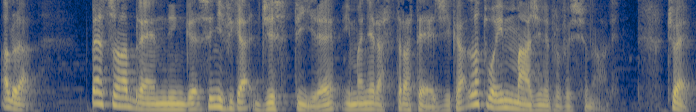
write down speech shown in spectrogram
Allora, Personal branding significa gestire in maniera strategica la tua immagine professionale, cioè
